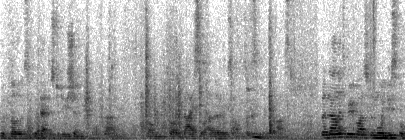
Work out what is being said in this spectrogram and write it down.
with, those, with that distribution um, from, from DICE or other examples we've seen in the past. But now let's move on to the more useful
